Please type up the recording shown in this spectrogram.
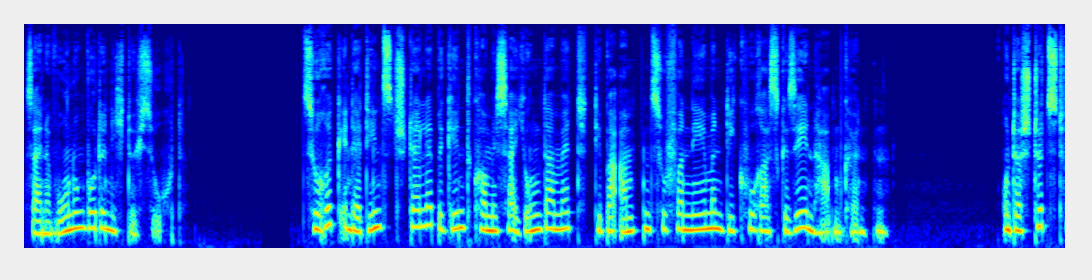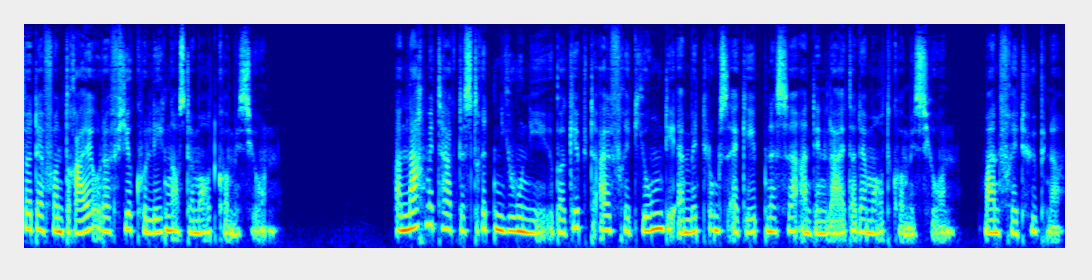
Seine Wohnung wurde nicht durchsucht. Zurück in der Dienststelle beginnt Kommissar Jung damit, die Beamten zu vernehmen, die Kuras gesehen haben könnten. Unterstützt wird er von drei oder vier Kollegen aus der Mordkommission. Am Nachmittag des 3. Juni übergibt Alfred Jung die Ermittlungsergebnisse an den Leiter der Mordkommission, Manfred Hübner.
